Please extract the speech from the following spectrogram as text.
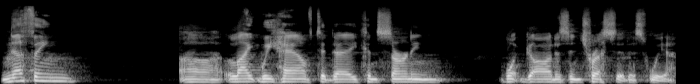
nothing uh, like we have today concerning what God has entrusted us with.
